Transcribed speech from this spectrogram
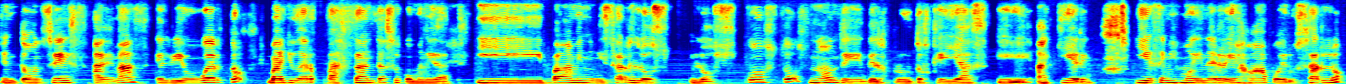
Entonces, además, el biohuerto va a ayudar bastante a su comunidad y van a minimizar los los costos ¿no? de, de, los productos que ellas eh, adquieren. Y ese mismo dinero ellas van a poder usarlo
